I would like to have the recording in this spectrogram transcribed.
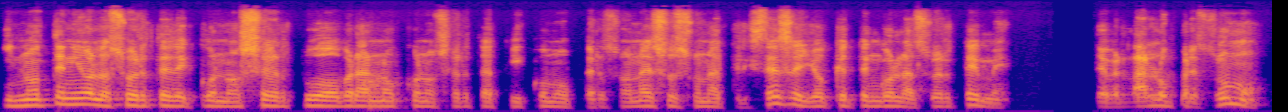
y, no he tenido la suerte de conocer tu obra, no conocerte a ti como persona. Eso es una tristeza. Yo que tengo la suerte, me, de verdad lo presumo.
